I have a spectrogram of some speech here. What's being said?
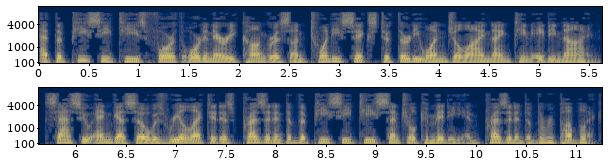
At the PCT's Fourth Ordinary Congress on 26–31 July 1989, Sassou Nguesso was re-elected as president of the PCT Central Committee and president of the Republic.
